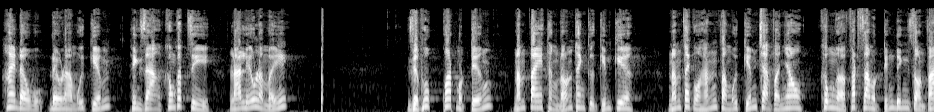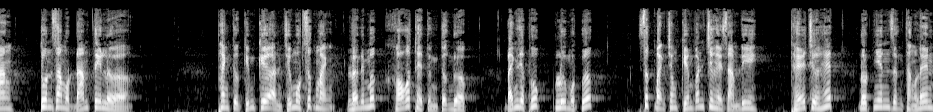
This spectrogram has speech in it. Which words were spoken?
hai đầu đều là mũi kiếm, hình dạng không khác gì lá liễu là mấy. Diệp Húc quát một tiếng, nắm tay thẳng đón thanh cự kiếm kia. Nắm tay của hắn và mũi kiếm chạm vào nhau, không ngờ phát ra một tiếng đinh giòn vang, tuôn ra một đám tia lửa. Thanh cự kiếm kia ẩn chứa một sức mạnh lớn đến mức khó có thể tưởng tượng được. Đánh Diệp Húc lui một bước, sức mạnh trong kiếm vẫn chưa hề giảm đi. Thế chưa hết, đột nhiên dựng thẳng lên,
